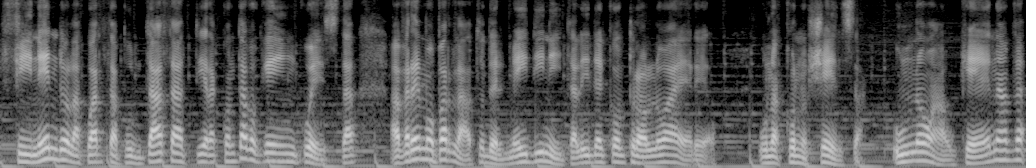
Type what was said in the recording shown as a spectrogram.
Finendo la quarta puntata ti raccontavo che in questa avremmo parlato del Made in Italy del controllo aereo una conoscenza, un know-how che Enav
